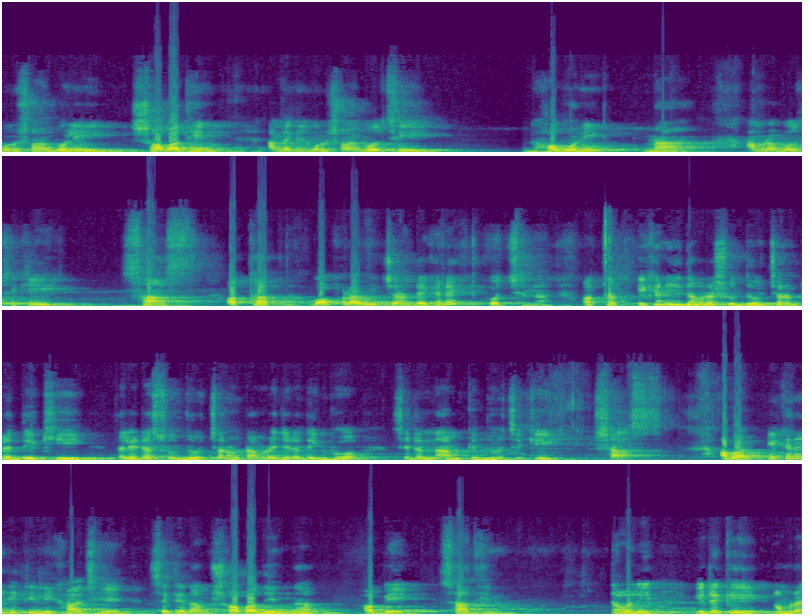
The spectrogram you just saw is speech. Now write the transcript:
কোনো সময় বলি সবাধীন? আমরা কি কোনো সময় বলছি ধবনী না। আমরা বলছি কি শ্বাস অর্থাৎ বফলার উচ্চারণটা এখানে হচ্ছে না। অর্থাৎ এখানে যদি আমরা শুদ্ধ উচ্চারণটা দেখি, তাহলে এটা শুদ্ধ উচ্চারণটা আমরা যেটা দেখব, সেটার নাম কিন্তু হচ্ছে কি শ্বাস আবার এখানে যেটি লেখা আছে, সেটির নাম সবাধীন না, হবে স্বাধীন। তাহলে এটাকে আমরা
